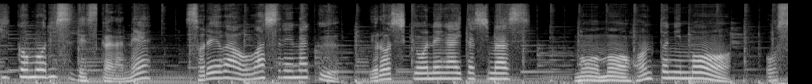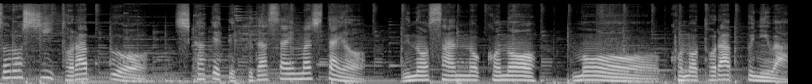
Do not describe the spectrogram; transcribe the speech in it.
引きこもりすですからね。それはお忘れなくよろしくお願いいたします。もうもう本当にもう恐ろしいトラップを仕掛けてくださいましたよ。宇野さんのこのもうこのトラップには。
